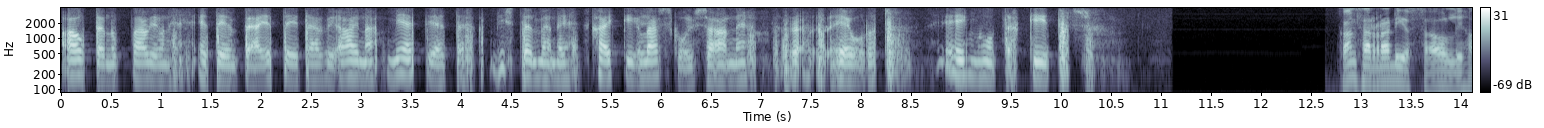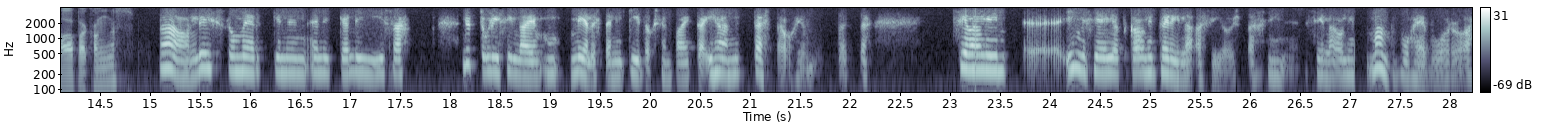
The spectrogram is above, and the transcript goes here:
auttanut paljon eteenpäin, ettei tarvi aina miettiä, että mistä mä ne kaikki laskuin saan ne eurot. Ei muuta, kiitos. Kansanradiossa Olli Haapakangas. Mä oon Lissu Merkkinen, eli Liisa. Nyt tuli sillä mielestäni kiitoksen paikka ihan nyt tästä ohjelmasta, että siellä oli äh, ihmisiä, jotka oli perillä asioista, niin siellä oli monta puheenvuoroa.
